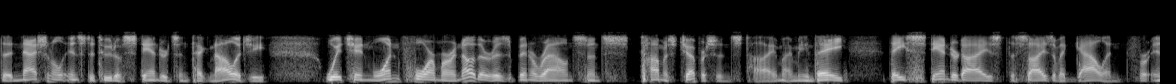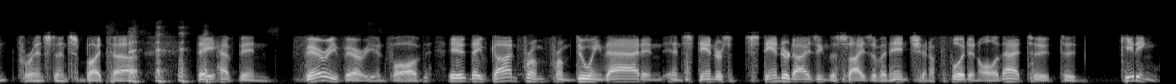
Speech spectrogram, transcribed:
the National Institute of Standards and Technology, which in one form or another has been around since Thomas Jefferson's time. I mean, they they standardized the size of a gallon, for in, for instance, but uh, they have been very very involved. It, they've gone from from doing that and and standards standardizing the size of an inch and a foot and all of that to to getting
